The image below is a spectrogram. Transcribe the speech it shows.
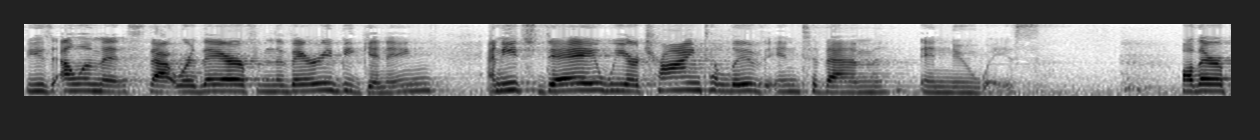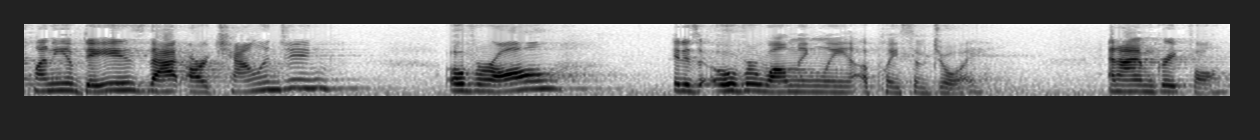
These elements that were there from the very beginning, and each day we are trying to live into them in new ways. While there are plenty of days that are challenging, overall, it is overwhelmingly a place of joy. And I am grateful.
